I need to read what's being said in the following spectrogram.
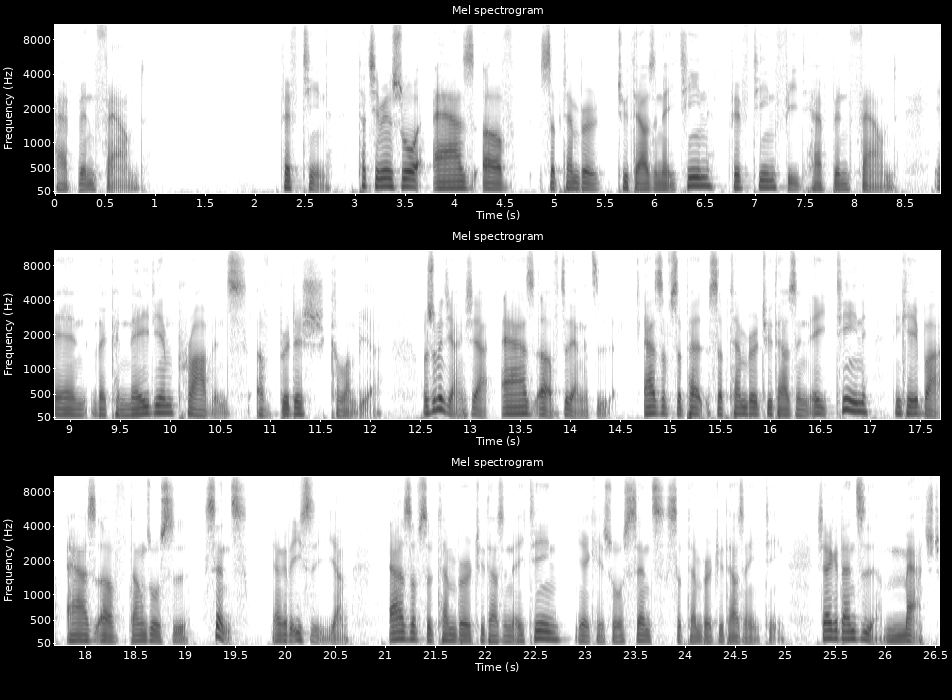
have been found? Fifteen. 它前面说 as of September 2018, 15 feet have been found in the Canadian province of British Columbia. 我顺便讲一下 as of 这两个字。As of September 2018，你可以把 as of 当做是 since，两个的意思一样。as of September 2018，你也可以说 since September 2018。下一个单字 matched。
